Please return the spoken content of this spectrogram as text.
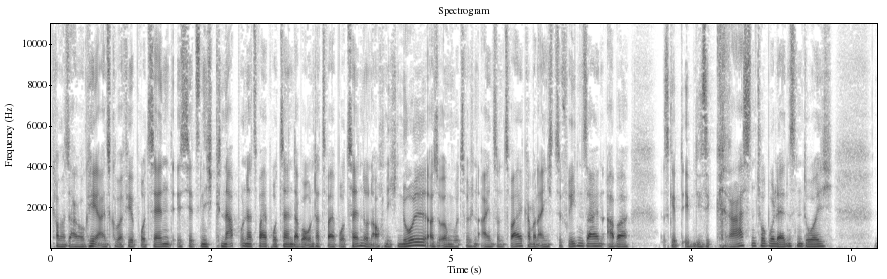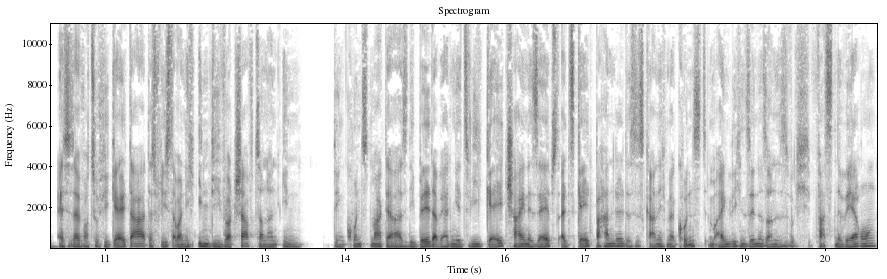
Kann man sagen, okay, 1,4 Prozent ist jetzt nicht knapp unter 2 Prozent, aber unter 2 Prozent und auch nicht null, also irgendwo zwischen 1 und 2 kann man eigentlich zufrieden sein, aber es gibt eben diese krassen Turbulenzen durch. Es ist einfach zu viel Geld da, das fließt aber nicht in die Wirtschaft, sondern in den Kunstmarkt, ja, also die Bilder werden jetzt wie Geldscheine selbst als Geld behandelt. Das ist gar nicht mehr Kunst im eigentlichen Sinne, sondern es ist wirklich fast eine Währung.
